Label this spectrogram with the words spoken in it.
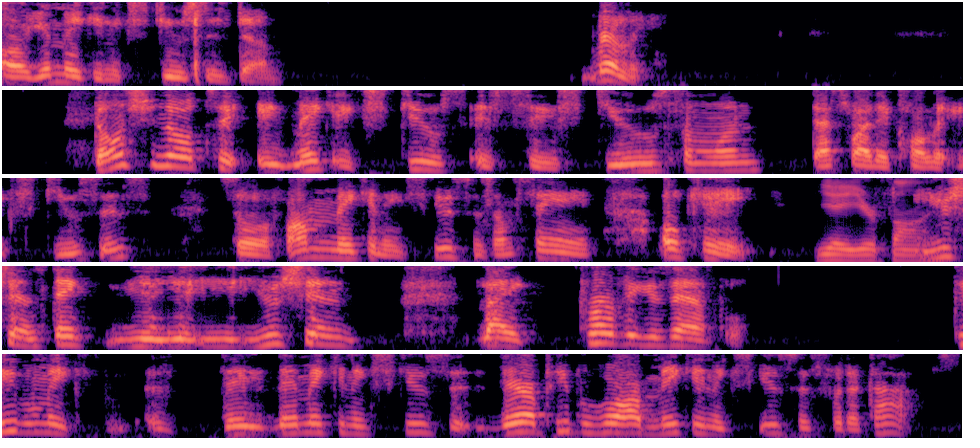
Oh, you're making excuses, dumb. Really? Don't you know to make excuse is to excuse someone? That's why they call it excuses. So if I'm making excuses, I'm saying, okay, Yeah, you're fine. you shouldn't think you you, you shouldn't like perfect example. People make they they're making excuses. There are people who are making excuses for the cops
